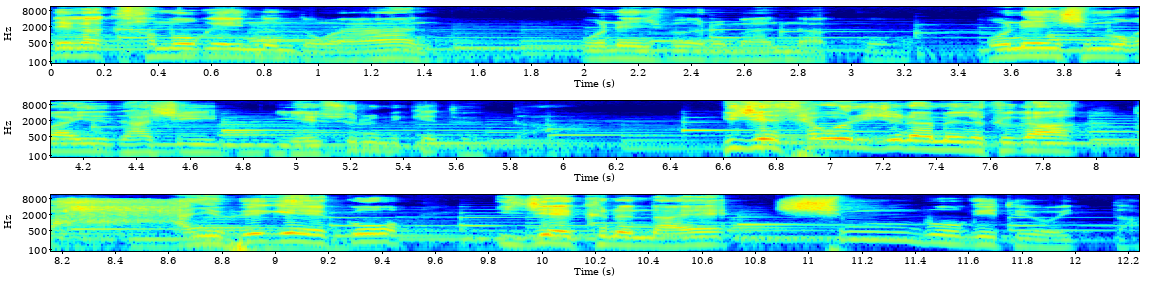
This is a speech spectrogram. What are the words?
내가 감옥에 있는 동안 오넨시모를 만났고 오넨시모가 이제 다시 예수를 믿게 됐다. 이제 세월이 지나면서 그가 많이 회개했고 이제 그는 나의 신복이 되어 있다.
